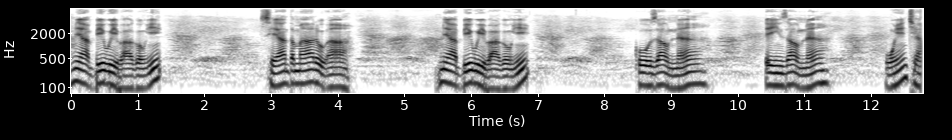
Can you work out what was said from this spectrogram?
အမျှပေးဝေပါကုန်၏ဆရာသမားတို့အားအမျှပေးဝေပါကုန်၏ကိုဆောင်နံအိမ်ဆောင်နံဝင်းချံ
